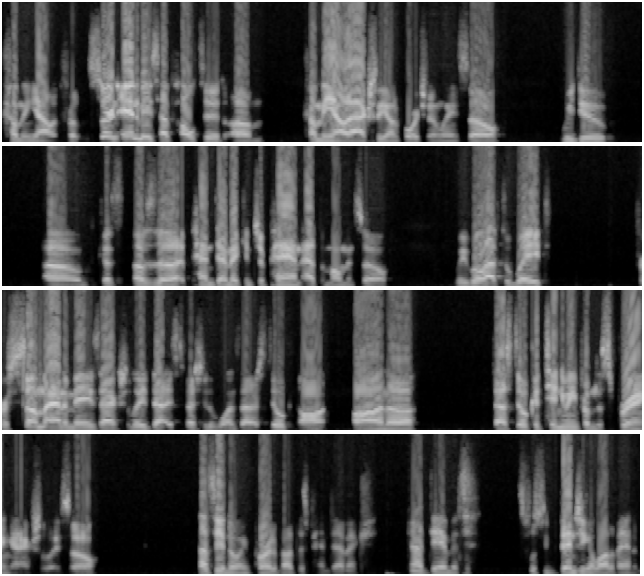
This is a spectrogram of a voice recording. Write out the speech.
coming out. For certain animes have halted um, coming out, actually, unfortunately. So we do uh, because of the pandemic in Japan at the moment. So we will have to wait for some animes actually that especially the ones that are still on on uh that are still continuing from the spring actually. So that's the annoying part about this pandemic. God damn it. I'm supposed to be binging a lot of anime.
